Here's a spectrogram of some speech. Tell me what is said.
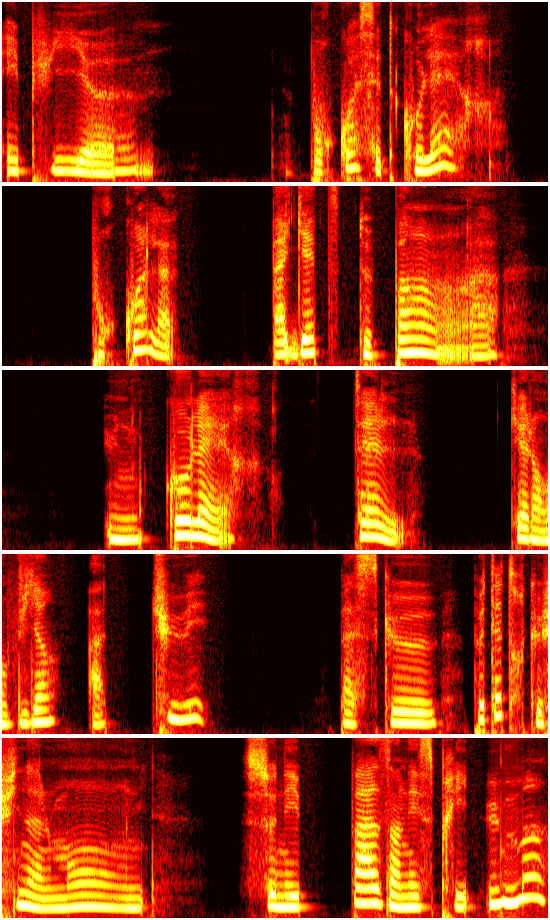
Et puis, euh, pourquoi cette colère? Pourquoi la baguette de pain a une colère telle qu'elle en vient à tuer Parce que peut-être que finalement, ce n'est pas un esprit humain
